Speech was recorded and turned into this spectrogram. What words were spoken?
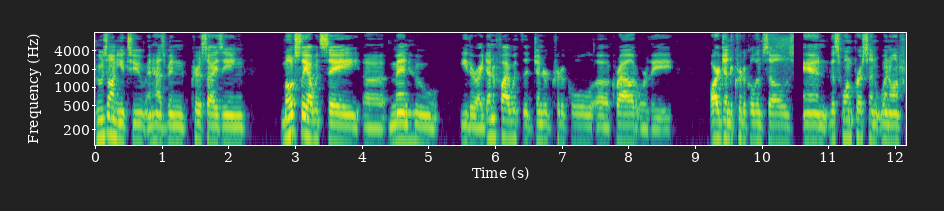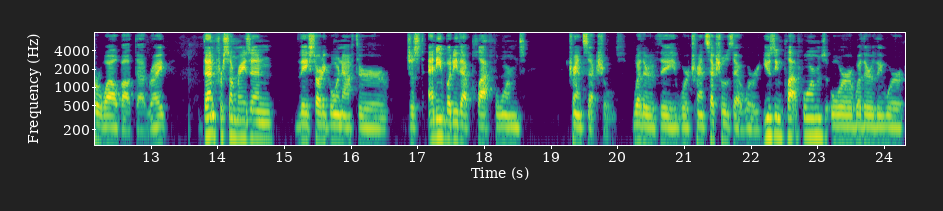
who's on YouTube and has been criticizing, mostly I would say, uh, men who either identify with the gender critical uh, crowd or they are gender critical themselves. And this one person went on for a while about that, right? Then for some reason, they started going after just anybody that platformed transsexuals, whether they were transsexuals that were using platforms or whether they were,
